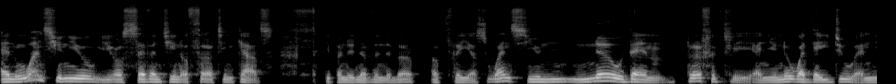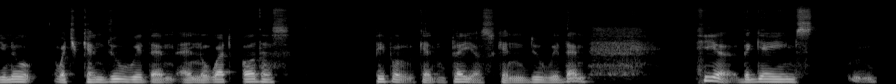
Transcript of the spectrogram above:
And once you knew your 17 or 13 cards, depending on the number of players, once you know them perfectly and you know what they do and you know what you can do with them and what others people can players can do with them here, the games mm,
